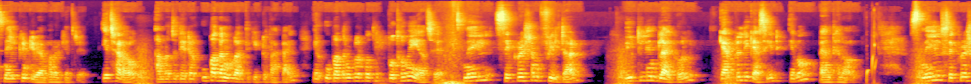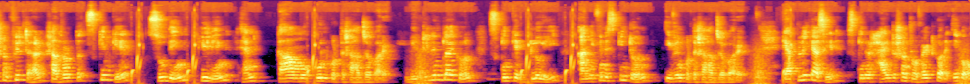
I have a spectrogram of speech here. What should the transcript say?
স্নেল ক্রিমটি ব্যবহারের ক্ষেত্রে। এছাড়াও, আমরা যদি এটার উপাদানগুলোর দিকে একটু তাকাই, এর উপাদানগুলোর মধ্যে প্রথমেই আছে snail secretion filter butylene glycol caprylic acid এবং প্যান্থেনল। স্নেইল সেক্রেশন ফিল্টার সাধারণত স্কিনকে সুদিং, হিলিং অ্যান্ড কাম ও কুল করতে সাহায্য করে। বিউটিলিন গ্লাইকোল স্কিনকে glowy uneven skin tone even করতে সাহায্য করে। ক্যাপ্রিলিক অ্যাসিড স্কিনের হাইড্রেশন প্রোভাইড করে এবং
